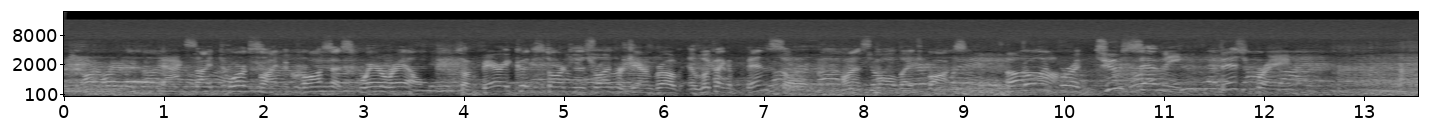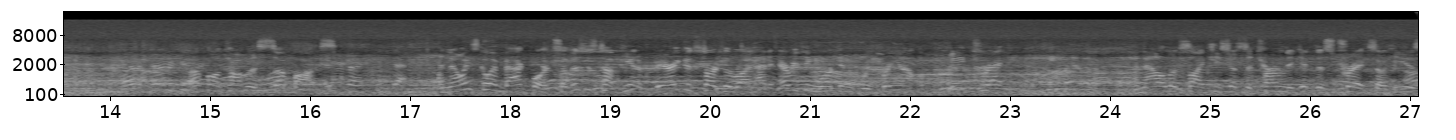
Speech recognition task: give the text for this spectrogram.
Backside torque slide across that square rail. So a very good start to this run for Jaren Grob. It looked like a bend on that small ledge box. Going for a 270 fish brain up on top of the sub box. And now he's going backboard, so this is tough. He had a very good start to the run, had everything working, was bringing out a big trick. And now it looks like he's just determined to get this trick, so he is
